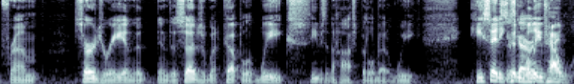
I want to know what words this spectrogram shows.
from surgery in the in the subsequent couple of weeks. He was in the hospital about a week. He said he this couldn't believe how Do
